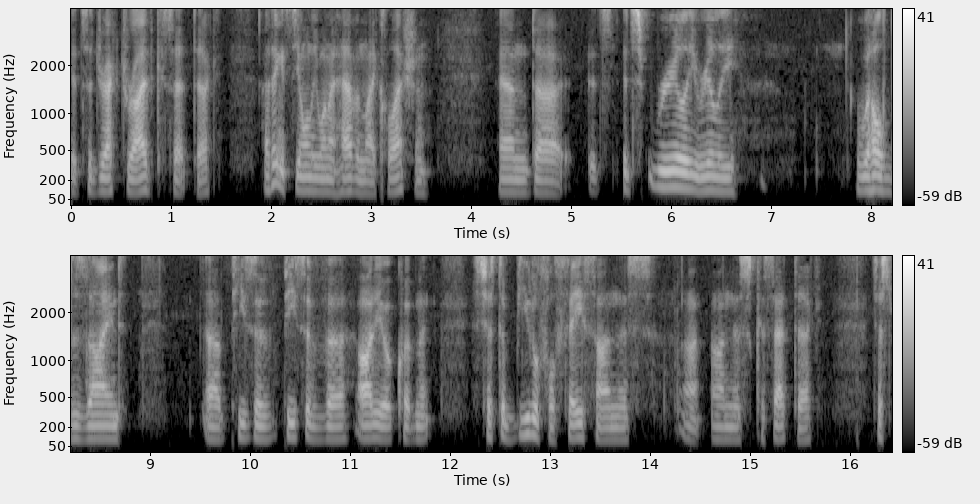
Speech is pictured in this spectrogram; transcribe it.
It's a direct drive cassette deck. I think it's the only one I have in my collection and uh, it's it's really really well designed uh, piece of piece of uh, audio equipment. It's just a beautiful face on this uh, on this cassette deck, just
